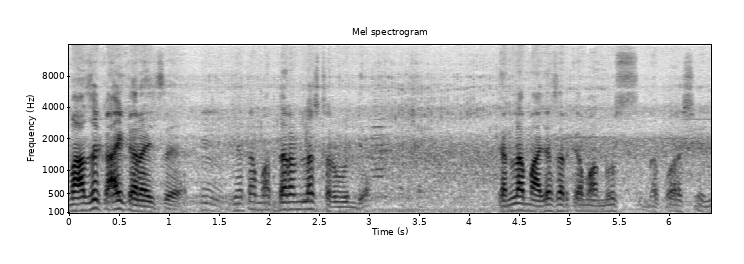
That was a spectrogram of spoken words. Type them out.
माझं काय करायचं हम्म. हे आता मतदारांनाच ठरवून द्या. त्यांना माझ्यासारखा माणूस नको असेल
